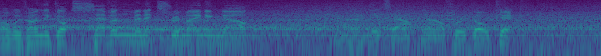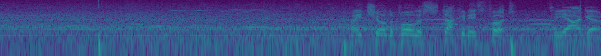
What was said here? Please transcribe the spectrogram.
Well, we've only got seven minutes remaining now. And it's out now for a goal kick. Made sure the ball is stuck at his foot. Thiago.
